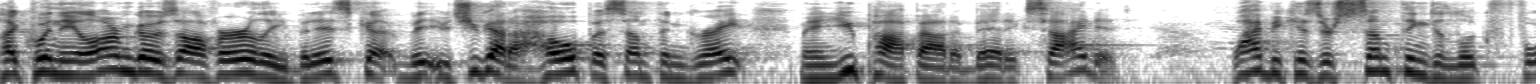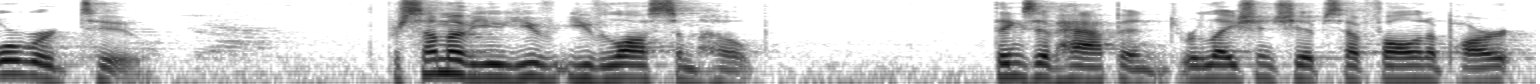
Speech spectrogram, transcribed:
Like when the alarm goes off early, but it's but you got a hope of something great, man, you pop out of bed excited. Why? Because there's something to look forward to. For some of you, you've, you've lost some hope. Things have happened, relationships have fallen apart,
